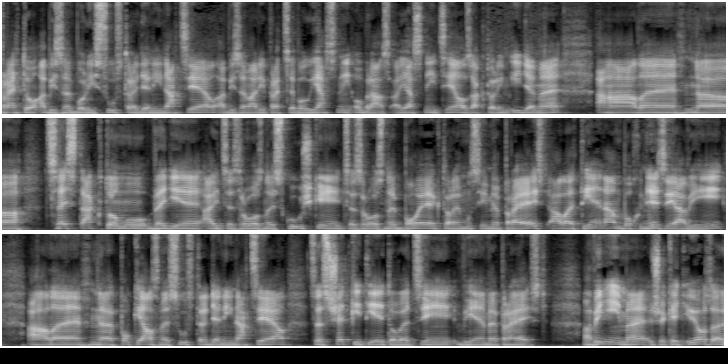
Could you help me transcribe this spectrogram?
preto, aby sme boli sústredení na cieľ, aby sme mali pred sebou jasný obraz a jasný cieľ, za ktorým ideme, ale e, cesta k tomu vedie aj cez rôzne skúšky, cez rôzne boje, ktoré musíme prejsť, ale tie nám Boh nezjaví, ale e, pokiaľ sme sústredení na cieľ, cez všetky tieto veci vieme prejsť. A vidíme, že keď Jozef,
